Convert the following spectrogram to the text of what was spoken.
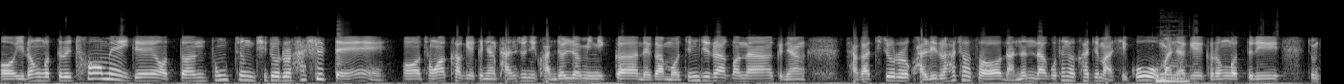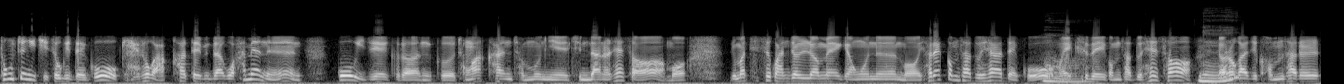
어 이런 것들을 처음에 이제 어떤 통증 치료를 하실 때 어 정확하게 그냥 단순히 관절염이니까 내가 뭐 찜질하거나 그냥 자가 치료를 관리를 하셔서 낫는다고 생각하지 마시고 네. 만약에 그런 것들이 좀 통증이 지속이 되고 계속 악화된다고 하면은 꼭 이제 그런 그 정확한 전문의의 진단을 해서 뭐 류마티스 관절염의 경우는 뭐 혈액 검사도 해야 되고 어. 뭐 엑스레이 검사도 해서 네. 여러 가지 검사를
